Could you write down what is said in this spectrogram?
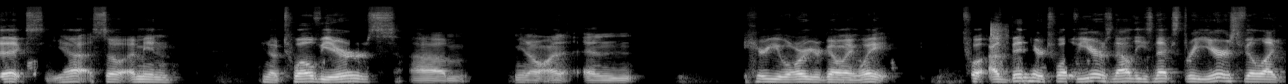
Six yeah. So i mean you know 12 years um you know I, and here you are you're going wait 12, i've been here 12 years. Now these next three years feel like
